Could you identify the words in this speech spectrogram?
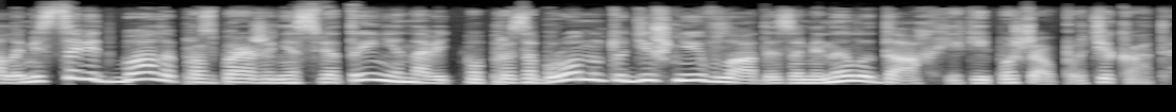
Але місцеві дбали про збереження святині навіть попри заборону тодішньої влади замінили дах, який почав протікати.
